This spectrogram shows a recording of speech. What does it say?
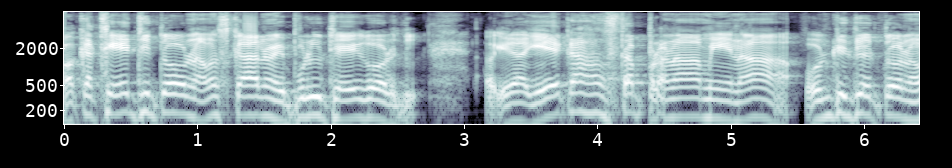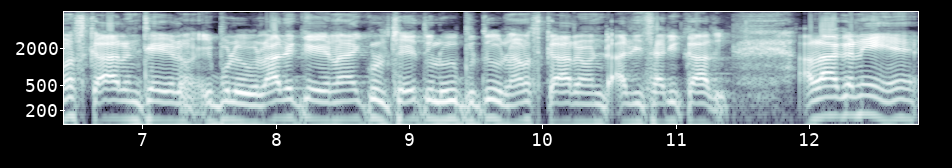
ఒక చేతితో నమస్కారం ఎప్పుడూ చేయకూడదు. ఏకహస్త ప్రణామేన ఒంటి చేతితో నమస్కారం చేయడం. ఇప్పుడు రాజకీయ నాయకులు చేతులు ఊపుతూ నమస్కారం అంటే అది సరికాదు. అలాగనే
